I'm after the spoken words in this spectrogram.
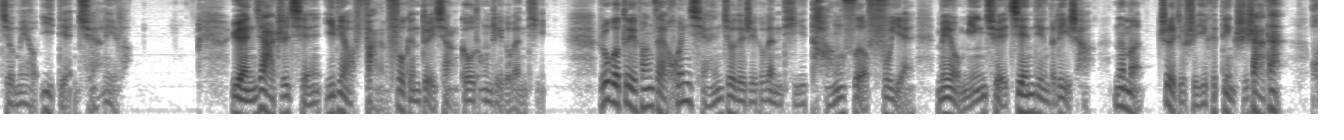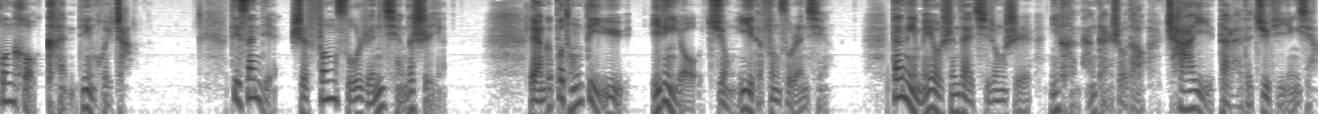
就没有一点权利了。远嫁之前一定要反复跟对象沟通这个问题。如果对方在婚前就对这个问题搪塞敷衍，没有明确坚定的立场，那么这就是一个定时炸弹，婚后肯定会炸。第三点是风俗人情的适应，两个不同地域一定有迥异的风俗人情，当你没有身在其中时，你很难感受到差异带来的具体影响。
